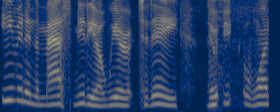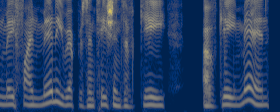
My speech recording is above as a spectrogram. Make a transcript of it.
even in the mass media, we're today there, one may find many representations of gay of gay men.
